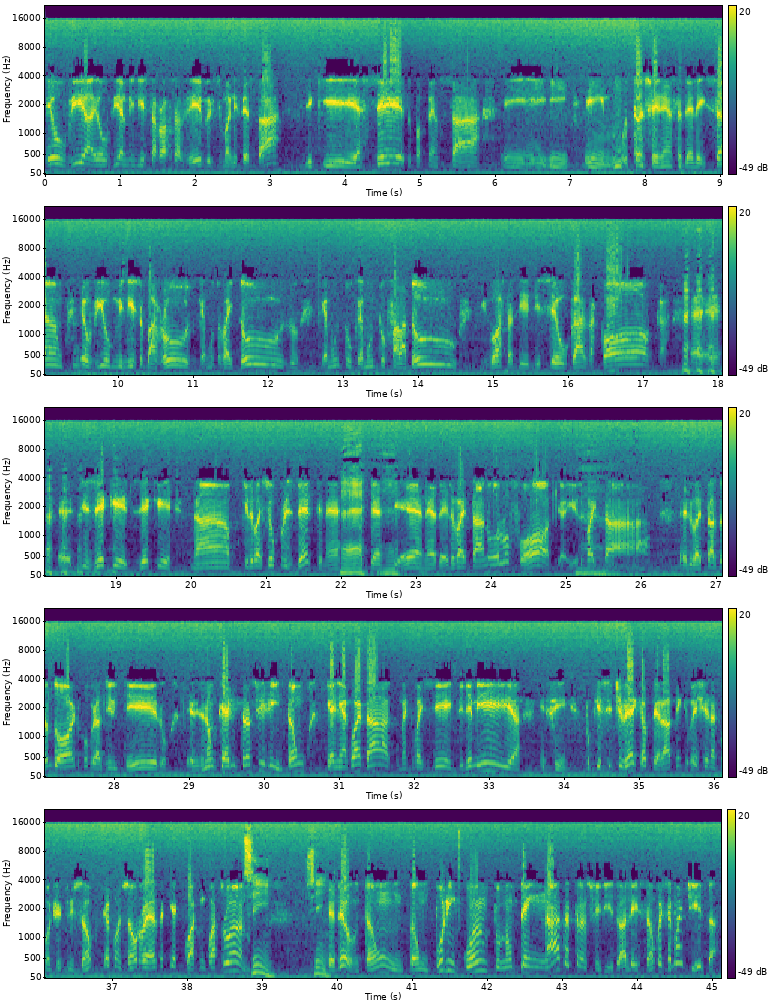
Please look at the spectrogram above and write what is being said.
Eu vi, a, eu vi a ministra Rosa Weber se manifestar de que é cedo para pensar em, em, em, transferência da eleição. Eu vi o ministro Barroso, que é muito vaidoso, que é muito, que é muito falador, que gosta de, de ser o gás da coca, é, é, é, dizer que dizer que não, porque ele vai ser o presidente, né? É, do TSE, é. né? Daí ele vai estar tá no holofote, aí ele vai estar ah. tá ele vai estar dando ordem para o Brasil inteiro. Eles não querem transferir, então querem aguardar como é que vai ser a epidemia, enfim. Porque se tiver que alterar, tem que mexer na Constituição, porque a Constituição reza que é quatro em quatro anos. Sim. Sim. Entendeu? Então, então, por enquanto, não tem nada transferido. A eleição vai ser mantida.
